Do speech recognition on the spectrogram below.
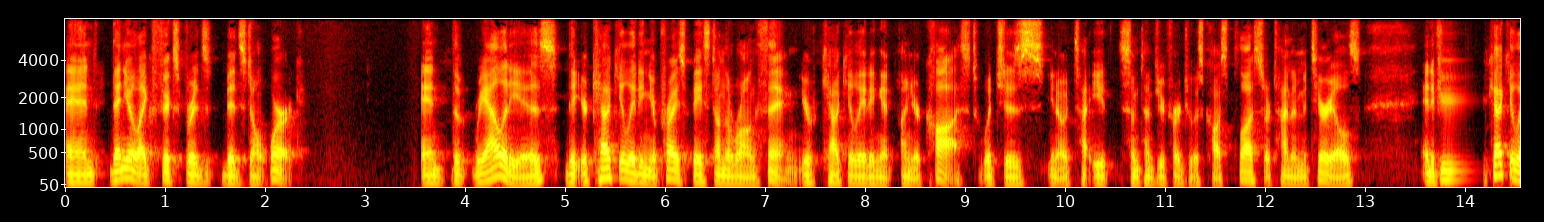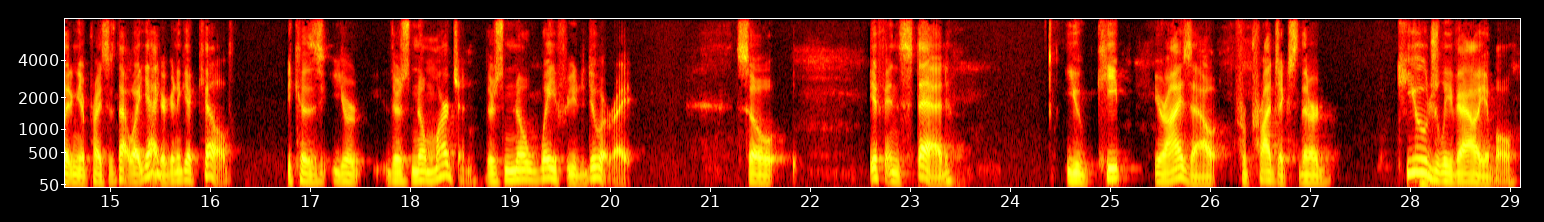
and then you're like, fixed bids bids don't work and the reality is that you're calculating your price based on the wrong thing. You're calculating it on your cost, which is, you know, t- sometimes referred to as cost plus or time and materials. And if you're calculating your prices that way, yeah, you're going to get killed because you're there's no margin. There's no way for you to do it right. So if instead you keep your eyes out for projects that are hugely valuable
